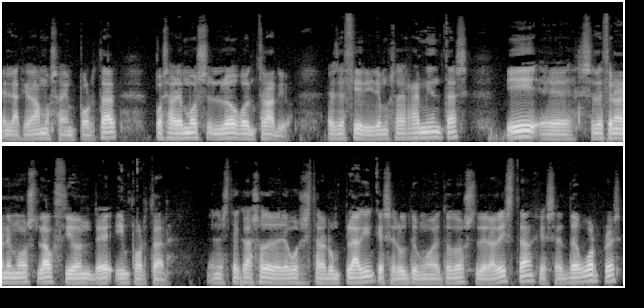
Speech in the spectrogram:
en la que vamos a importar, pues haremos lo contrario. Es decir, iremos a herramientas y eh, seleccionaremos la opción de importar. En este caso deberemos instalar un plugin, que es el último de todos de la lista, que es el de WordPress.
